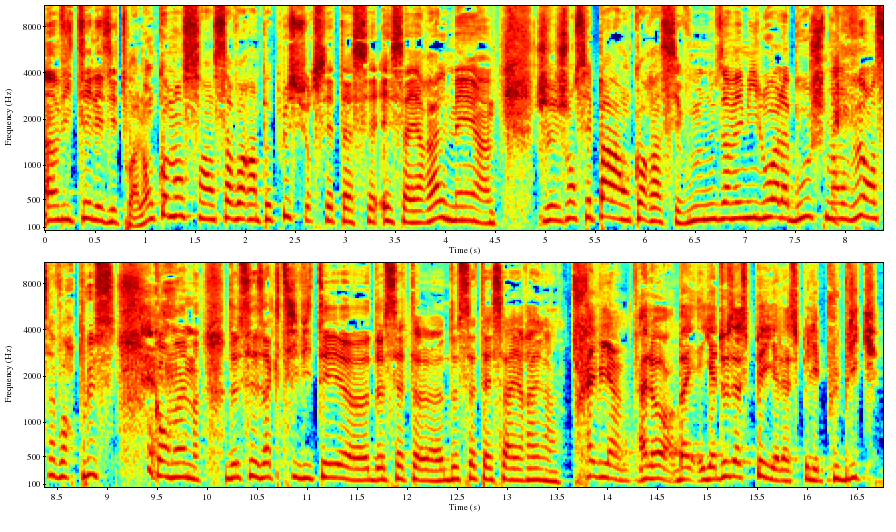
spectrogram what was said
Inviter les étoiles. On commence à en savoir un peu plus sur cette SARL mais euh, je j'en sais pas encore assez. Vous nous avez mis l'eau à la bouche mais on veut en savoir plus quand même de ces activités de cette de cette SARL. Très bien. Alors, bah, il y a deux aspects. Il y a l'aspect les publics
